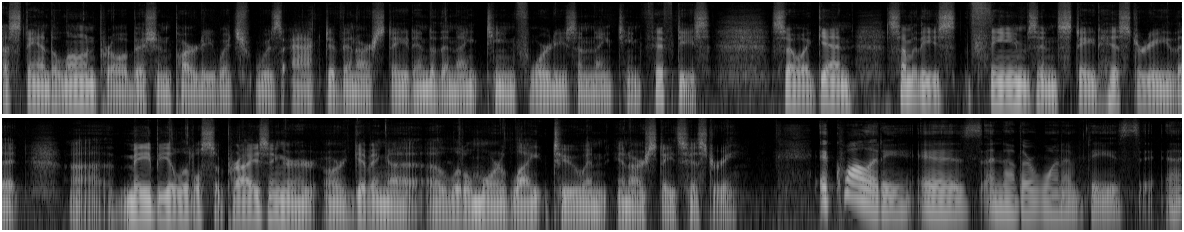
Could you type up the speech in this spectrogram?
a standalone prohibition party, which was active in our state into the 1940s and 1950s. So, again, some of these themes in state history that uh, may be a little surprising or, or giving a, a little more light to in, in our state's history. Equality is another one of these uh,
